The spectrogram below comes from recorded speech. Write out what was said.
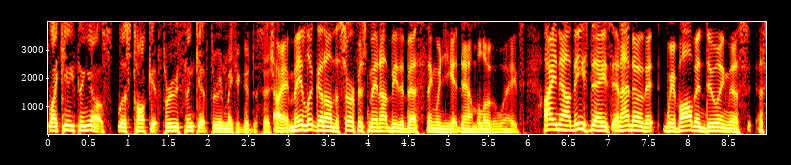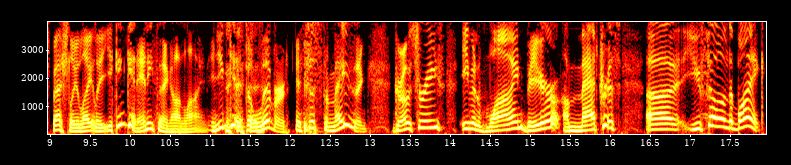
like anything else, let's talk it through, think it through, and make a good decision. All right, it may look good on the surface, may not be the best thing when you get down below the waves. All right, now these days, and I know that we've all been doing this, especially lately, you can get anything online and you can get it delivered. It's just amazing. Groceries, even wine, beer, a mattress, uh, you fill in the blank.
